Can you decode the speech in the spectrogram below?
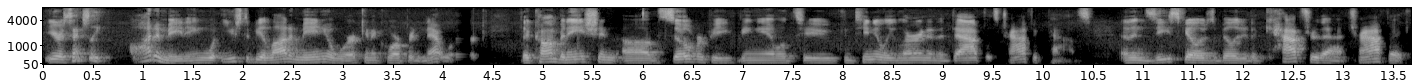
you're essentially automating what used to be a lot of manual work in a corporate network. The combination of Silver Peak being able to continually learn and adapt its traffic paths, and then Zscaler's ability to capture that traffic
